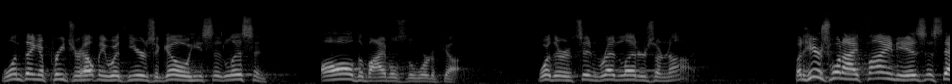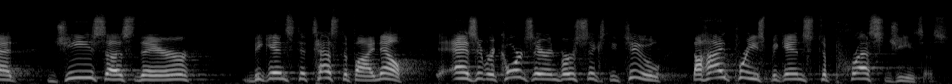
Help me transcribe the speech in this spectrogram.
one thing a preacher helped me with years ago, he said, Listen, all the Bible's the Word of God, whether it's in red letters or not. But here's what I find is, is that Jesus there begins to testify. Now, as it records there in verse 62, the high priest begins to press Jesus.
